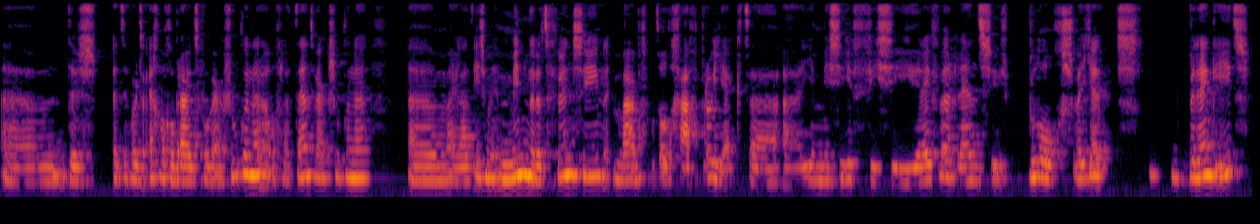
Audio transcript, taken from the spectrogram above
Um, dus het wordt echt wel gebruikt voor werkzoekenden of latent werkzoekenden. Um, maar je laat iets minder het fun zien, maar bijvoorbeeld wel de gave projecten, uh, je missie, je visie, referenties, blogs. Weet je, bedenk iets.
